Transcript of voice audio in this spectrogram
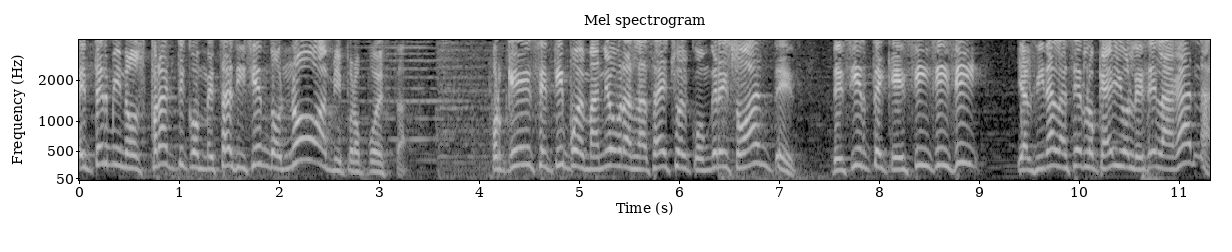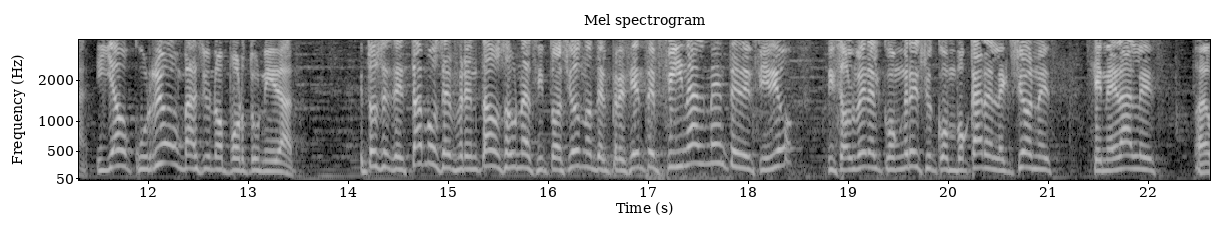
en términos prácticos me estás diciendo no a mi propuesta. Porque ese tipo de maniobras las ha hecho el Congreso antes. Decirte que sí, sí, sí, y al final hacer lo que a ellos les dé la gana. Y ya ocurrió en más de una oportunidad. Entonces estamos enfrentados a una situación donde el presidente finalmente decidió disolver el Congreso y convocar elecciones generales, eh,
